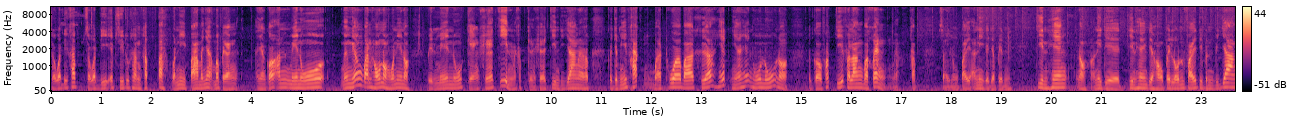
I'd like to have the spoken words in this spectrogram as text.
สวัสดีครับ สวัสดี FC ทุกท่านครับป่ะวันนี้ปลามาเนี่ยมาแปลงอย่างก็อันเมนูเมืองเมียงบ้านเฮาเนาะวันนี้เนาะเป็นเมนูแกงแคจีนนะครับแกงแคจีนที่ย่างนะครับ ก็จะมีผักบาทั่วบาเขือเฮ็ดเหียเฮ็ดหูหนูเนาะแล้วก็ฟักจีฝรั่งบาแข้งนะครับใส่ลงไปอันนี้ก็จะเป็นจีนแห้งเนาะอันนี้ที่จีนแห้งที่เราไปล้นไฟที่เป็นไปย่าง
